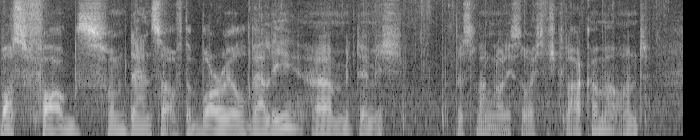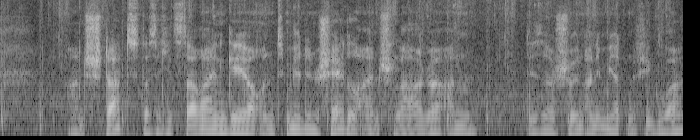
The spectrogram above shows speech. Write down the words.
Boss Fogs vom Dancer of the Boreal Valley, äh, mit dem ich bislang noch nicht so richtig klarkomme und anstatt, dass ich jetzt da reingehe und mir den Schädel einschlage an dieser schön animierten Figur,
